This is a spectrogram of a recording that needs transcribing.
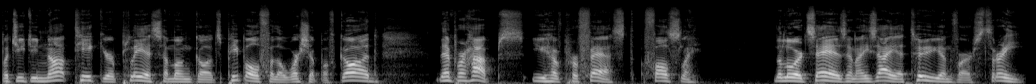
but you do not take your place among God's people for the worship of God, then perhaps you have professed falsely. The Lord says in Isaiah 2 and verse 3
